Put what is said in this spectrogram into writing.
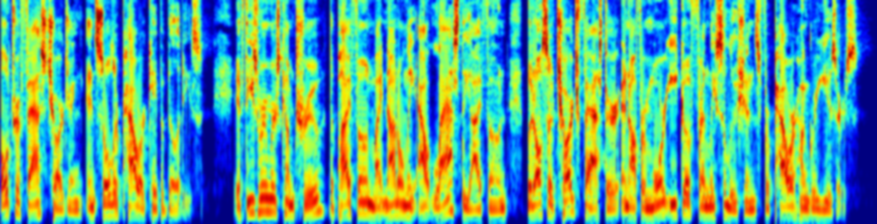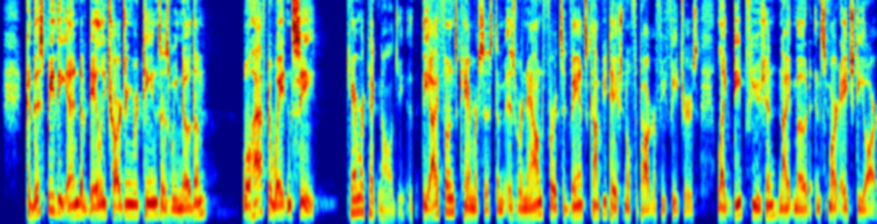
ultra fast charging, and solar power capabilities. If these rumors come true, the Pi phone might not only outlast the iPhone, but also charge faster and offer more eco friendly solutions for power hungry users. Could this be the end of daily charging routines as we know them? We'll have to wait and see. Camera technology. The iPhone's camera system is renowned for its advanced computational photography features like Deep Fusion, Night Mode, and Smart HDR,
